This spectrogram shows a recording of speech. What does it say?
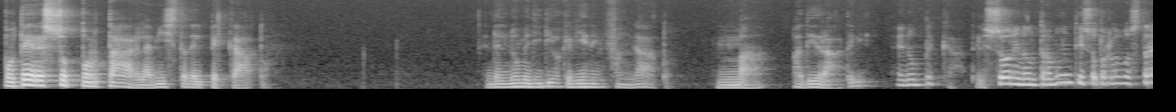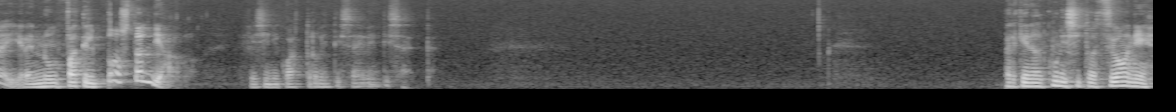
poter sopportare la vista del peccato e del nome di Dio che viene infangato, ma adiratevi e non peccate, il sole non tramonti sopra la vostra ira e non fate il posto al diavolo. Efesini 4, 26, 27. Perché in alcune situazioni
